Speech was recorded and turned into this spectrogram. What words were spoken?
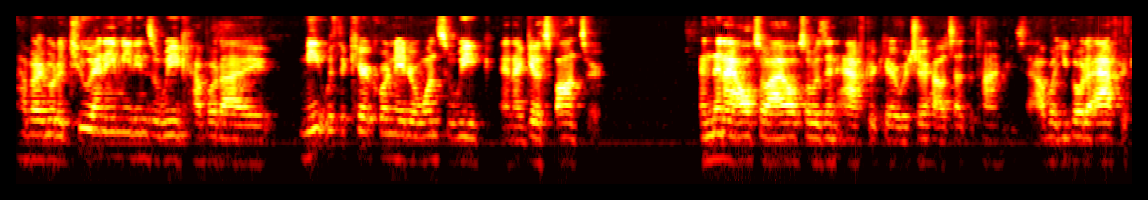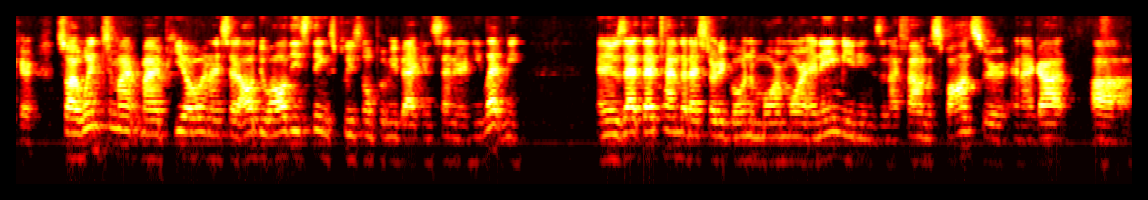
how about I go to two NA meetings a week? How about I meet with the care coordinator once a week and I get a sponsor? And then I also I also was in aftercare with Share House at the time. He said, How about you go to aftercare? So I went to my, my PO and I said, I'll do all these things. Please don't put me back in center. And he let me. And it was at that time that I started going to more and more NA meetings, and I found a sponsor, and I got uh,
